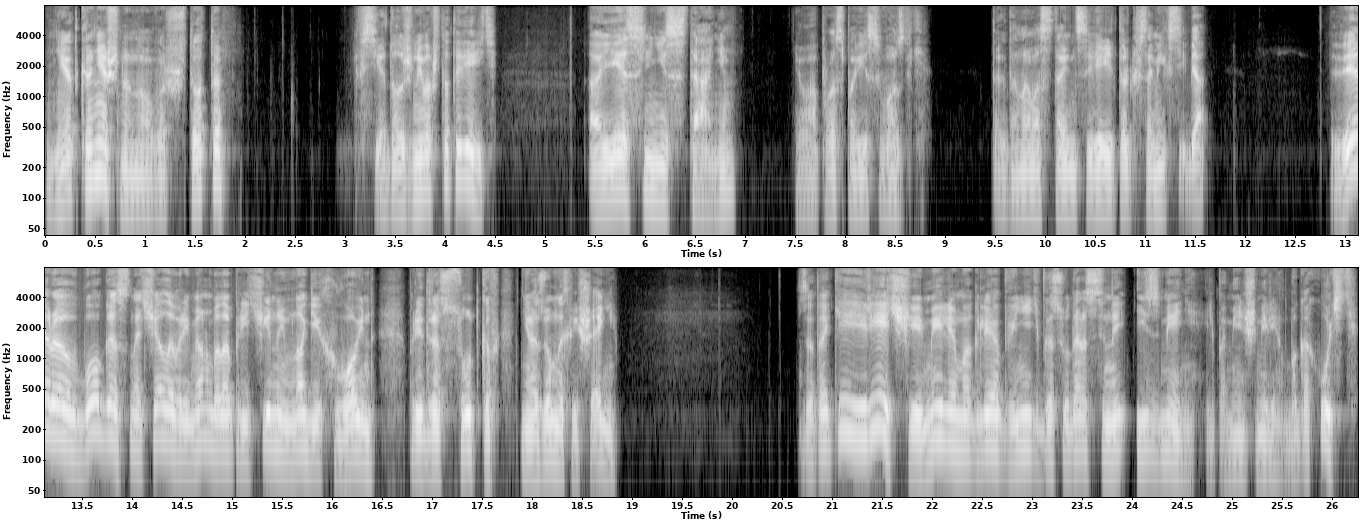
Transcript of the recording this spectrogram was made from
Нет, конечно, но во что-то... Все должны во что-то верить. А если не станем? Его вопрос повис в воздухе. Тогда нам останется верить только в самих себя. Вера в Бога с начала времен была причиной многих войн, предрассудков, неразумных решений. За такие речи Эмили могли обвинить в государственной измене или, по меньшей мере, в богохульстве.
